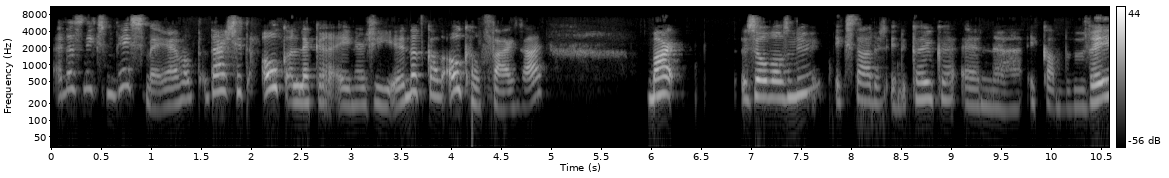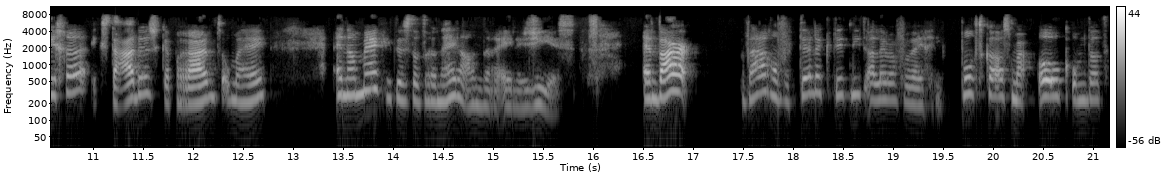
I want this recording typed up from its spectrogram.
En daar is niks mis mee, hè? want daar zit ook een lekkere energie in. Dat kan ook heel fijn zijn. Maar zoals nu, ik sta dus in de keuken en uh, ik kan bewegen. Ik sta dus, ik heb ruimte om me heen. En dan merk ik dus dat er een hele andere energie is. En waar waarom vertel ik dit niet alleen maar vanwege die podcast, maar ook omdat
